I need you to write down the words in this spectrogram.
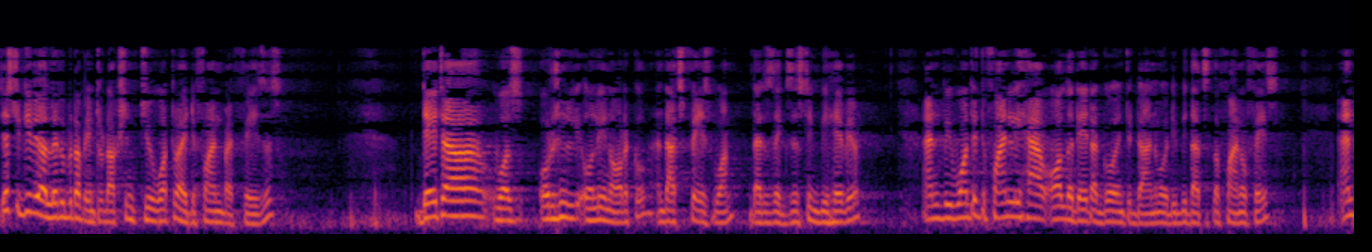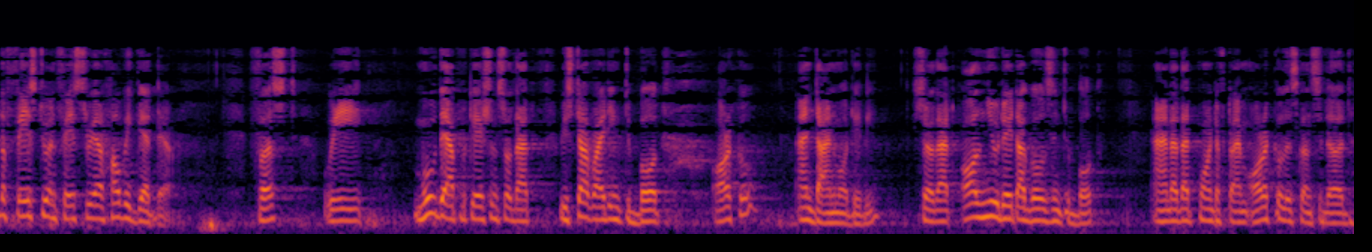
Just to give you a little bit of introduction to what I define by phases. Data was originally only in Oracle, and that's phase one. That is existing behavior. And we wanted to finally have all the data go into DynamoDB. That's the final phase. And the phase two and phase three are how we get there. First, we move the application so that we start writing to both Oracle and DynamoDB so that all new data goes into both. And at that point of time, Oracle is considered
